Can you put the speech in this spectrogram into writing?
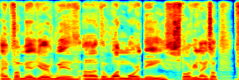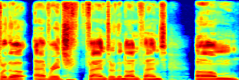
I'm familiar with uh, the One More Day storyline. So for the average fans or the non-fans, um,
